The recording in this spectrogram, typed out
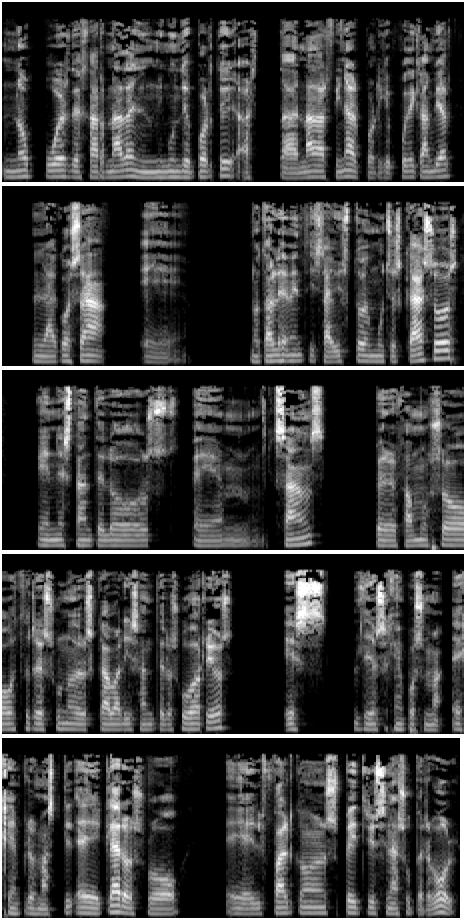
no puedes dejar nada en ningún deporte hasta nada al final, porque puede cambiar la cosa eh, notablemente y se ha visto en muchos casos. En esta ante los eh, Suns, pero el famoso 3-1 de los Cavaliers ante los Warriors es de los ejemplos, ejemplos más eh, claros o el Falcons Patriots en la Super Bowl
